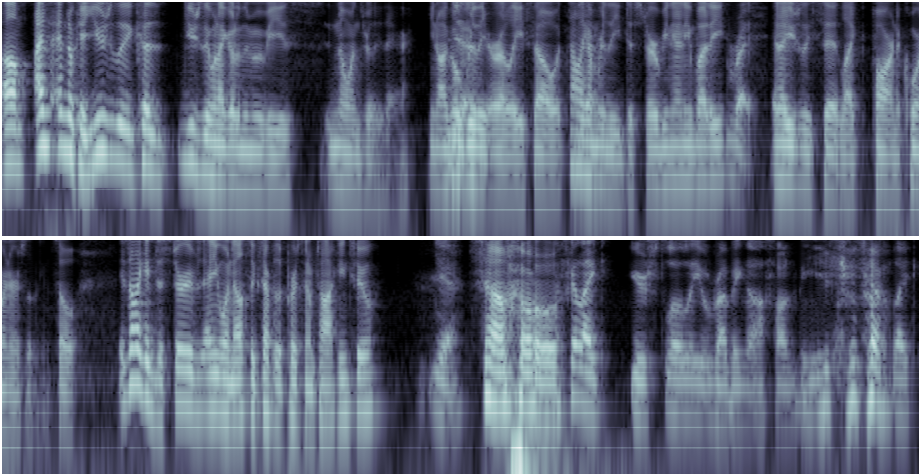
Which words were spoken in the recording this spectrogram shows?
um, and, and okay, usually because usually when I go to the movies, no one's really there. You know, I go Yeah. really early, so it's not like I'm really disturbing anybody. right. And I usually sit like far in a corner or something. So it's not like it disturbs anyone else except for the person I'm talking to. Yeah. So I feel like you're slowly rubbing off on me because I'm like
